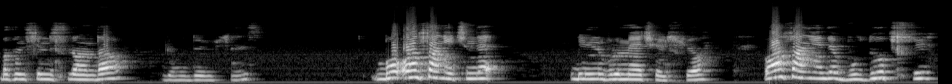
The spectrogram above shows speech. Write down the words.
Bakın şimdi silahında gördüğünüz Bu 10 saniye içinde birini vurmaya çalışıyor. 10 saniyede vurduğu kişi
